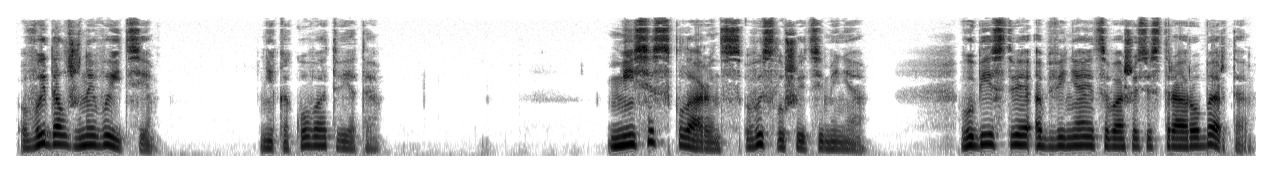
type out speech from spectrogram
вы должны выйти». Никакого ответа. «Миссис Кларенс, выслушайте меня. В убийстве обвиняется ваша сестра Роберта.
